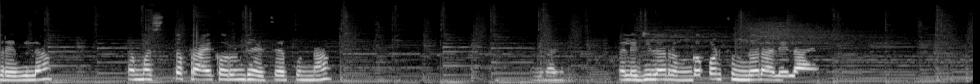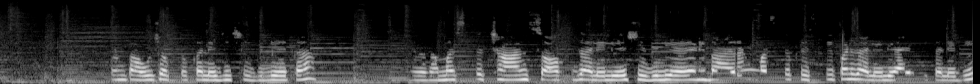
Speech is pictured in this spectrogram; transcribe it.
ग्रेव्हीला. तर मस्त फ्राय करून घ्यायचं आहे पुन्हा. कलेजीला रंग पण सुंदर आलेला आहे. आपण पाहू शकतो कलेजी शिजली आहे का? बघा मस्त छान सॉफ्ट झालेली आहे शिजली आहे आणि बाहेरून मस्त क्रिस्पी पण झालेली आहे ती कलेजी.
